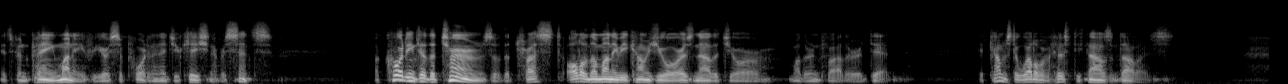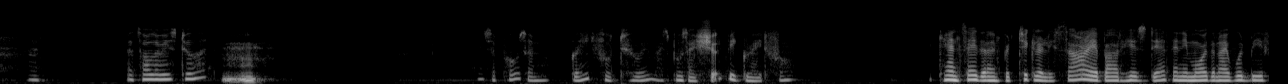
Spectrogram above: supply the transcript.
It's been paying money for your support and education ever since. According to the terms of the trust, all of the money becomes yours now that your mother and father are dead. It comes to well over $50,000. That's all there is to it? Mm-hmm. I suppose I'm grateful to him. I suppose I should be grateful. I can't say that I'm particularly sorry about his death any more than I would be if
